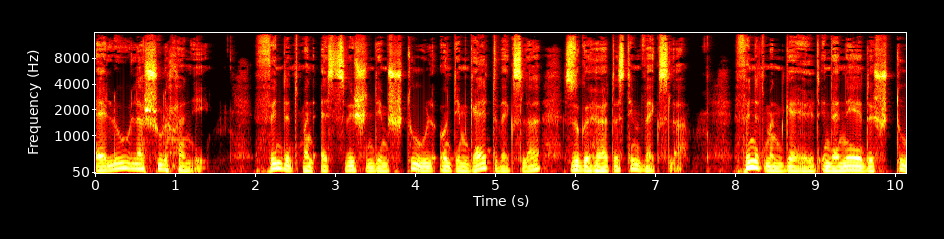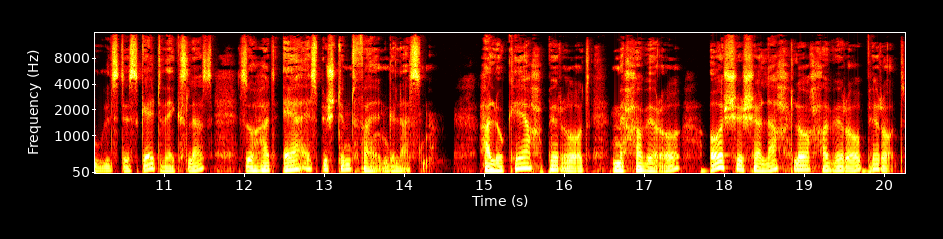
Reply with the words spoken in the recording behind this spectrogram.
elu la shulchani. Findet man es zwischen dem Stuhl und dem Geldwechsler, so gehört es dem Wechsler. Findet man Geld in der Nähe des Stuhls des Geldwechslers, so hat er es bestimmt fallen gelassen. הלוקח פירות מחברו, או ששלח לו חברו פירות,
